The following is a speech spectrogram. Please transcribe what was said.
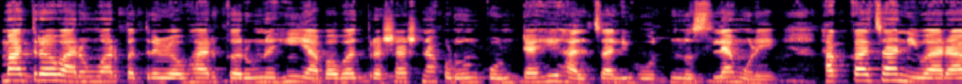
मात्र वारंवार पत्रव्यवहार करूनही याबाबत प्रशासनाकडून कोणत्याही हालचाली होत नसल्यामुळे हक्काचा निवारा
